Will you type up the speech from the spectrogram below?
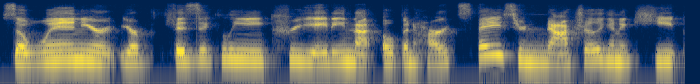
So when you're you're physically creating that open heart space you're naturally going to keep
